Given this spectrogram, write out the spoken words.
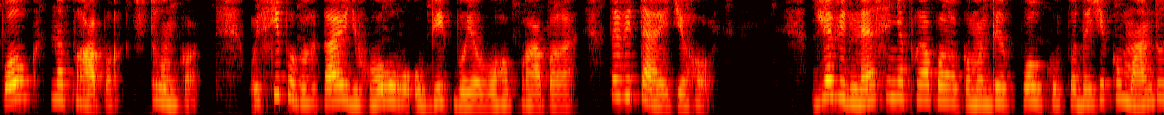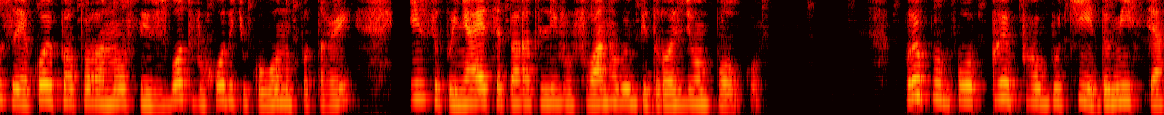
Полк на прапор, струнко. Усі повертають голову у бік бойового прапора та вітають його. Для віднесення прапора командир полку подає команду, за якою прапороносний взвод виходить у колону по три і зупиняється перед лівофланговим підрозділом полку. При, пробутті до місця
